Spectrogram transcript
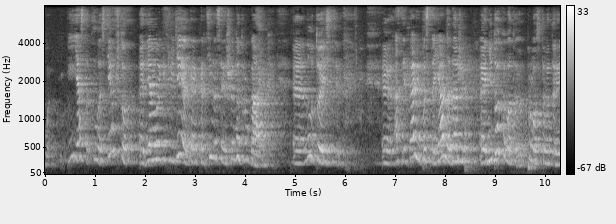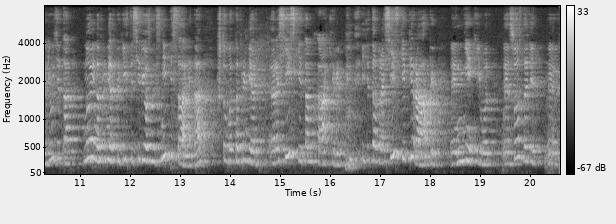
Вот. И я столкнулась с тем, что э, для многих людей картина совершенно другая. Ну, то есть Э, острякали постоянно, даже э, не только вот просто вот э, люди, да, но и, например, в каких-то серьезных СМИ писали, да, что вот, например, российские там хакеры или там российские пираты некие вот создали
